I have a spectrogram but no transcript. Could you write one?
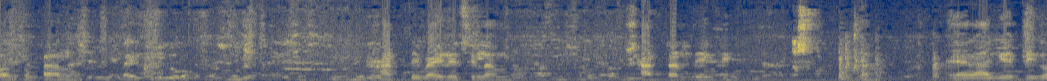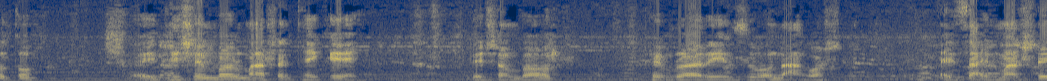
গতকাল হাঁটতে বাইরে ছিলাম সাতটার দিকে। এর আগে বিগত এই ডিসেম্বর মাসে থেকে ডিসেম্বর, ফেব্রুয়ারি, জুন, আগস্ট এই চার মাসে,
